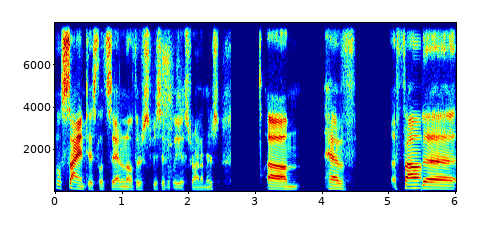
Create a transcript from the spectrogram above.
Well, scientists, let's say, I don't know if they're specifically astronomers, um, have found uh,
